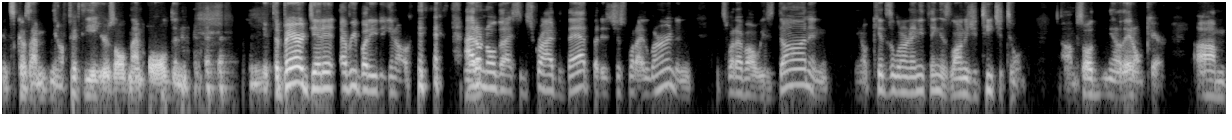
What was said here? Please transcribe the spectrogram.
It's because I'm, you know, 58 years old and I'm old. And if the bear did it, everybody, you know, I don't know that I subscribe to that, but it's just what I learned and it's what I've always done. And you know, kids will learn anything as long as you teach it to them. Um, so you know they don't care. Um,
